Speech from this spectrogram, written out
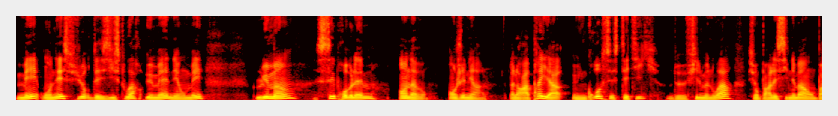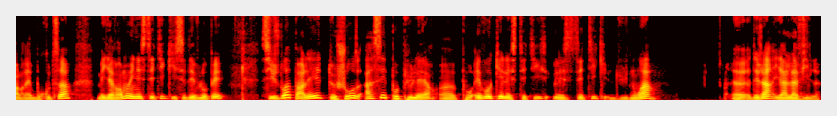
mais on est sur des histoires humaines et on met l'humain, ses problèmes en avant, en général. Alors après, il y a une grosse esthétique de film noir. Si on parlait cinéma, on parlerait beaucoup de ça. Mais il y a vraiment une esthétique qui s'est développée. Si je dois parler de choses assez populaires euh, pour évoquer l'esthétique du noir, euh, déjà, il y a la ville.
